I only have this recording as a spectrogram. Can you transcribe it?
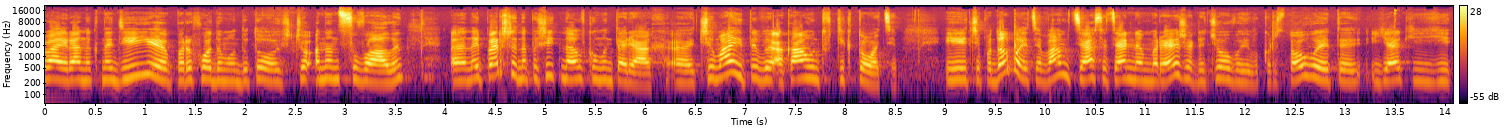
триває ранок надії. Переходимо до того, що анонсували. Е, Найперше напишіть нам в коментарях, е, чи маєте ви аккаунт в Тіктоці, і чи подобається вам ця соціальна мережа, для чого ви її використовуєте, як її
